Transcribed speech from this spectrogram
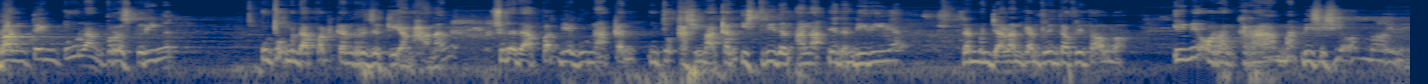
banting tulang peras keringat untuk mendapatkan rezeki yang halal sudah dapat dia gunakan untuk kasih makan istri dan anaknya dan dirinya dan menjalankan perintah-perintah Allah. Ini orang keramat di sisi Allah ini.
